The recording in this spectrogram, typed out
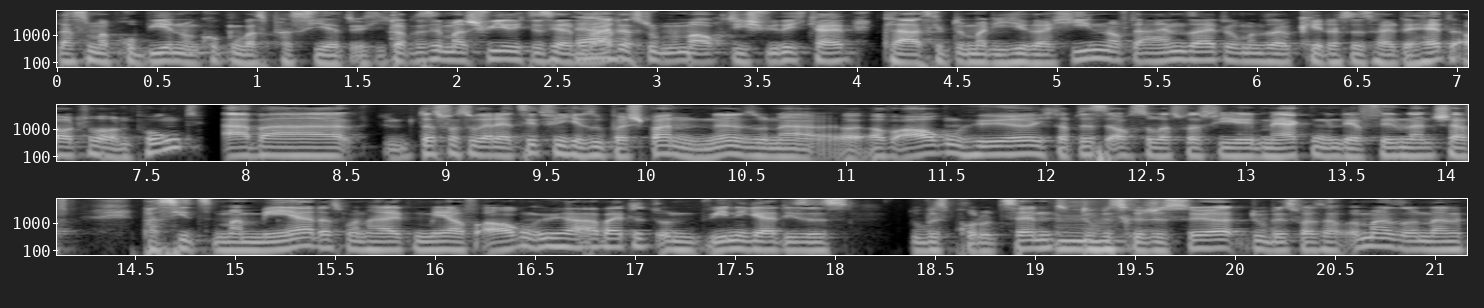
lass mal probieren und gucken, was passiert. Ich glaube, das ist immer schwierig, das ist ja im ja. Writerstudium immer auch die Schwierigkeit. Klar, es gibt immer die Hierarchien auf der einen Seite, wo man sagt, okay, das ist halt der Head-Autor und Punkt. Aber das, was du gerade erzählst, finde ich ja super spannend, ne? So eine auf Augenhöhe. Ich glaube, das ist auch sowas, was wir merken in der Filmlandschaft, passiert es immer mehr, dass man halt mehr auf Augenhöhe arbeitet und weniger dieses du bist Produzent, mhm. du bist Regisseur, du bist was auch immer, sondern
